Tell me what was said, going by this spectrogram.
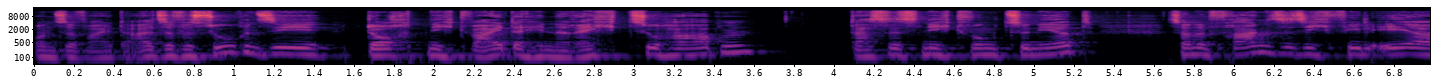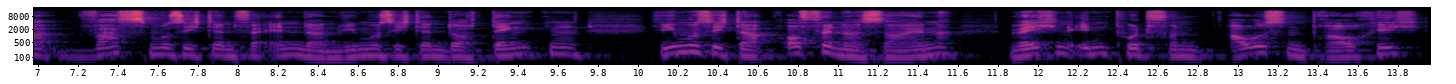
und so weiter. Also versuchen Sie dort nicht weiterhin recht zu haben, dass es nicht funktioniert, sondern fragen Sie sich viel eher, was muss ich denn verändern? Wie muss ich denn dort denken? Wie muss ich da offener sein? Welchen Input von außen brauche ich,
